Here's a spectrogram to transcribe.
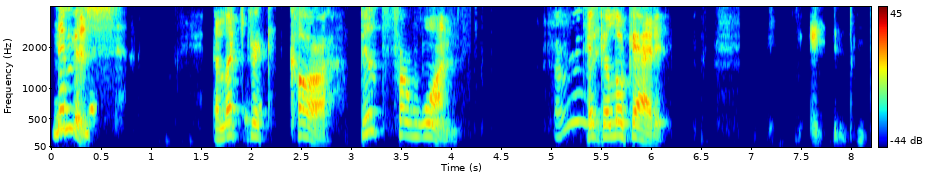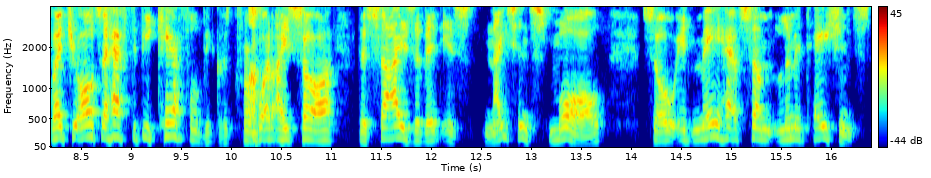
Nimbus, electric car built for one. Oh, really? Take a look at it. It- But you also have to be careful because from what I saw, the size of it is nice and small, so it may have some limitations.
